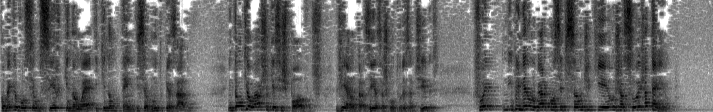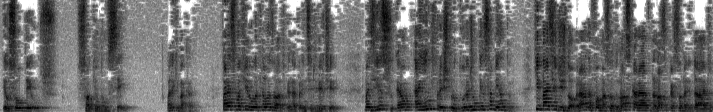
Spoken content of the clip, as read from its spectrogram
Como é que eu vou ser um ser que não é e que não tem? Isso é muito pesado. Então, o que eu acho que esses povos vieram trazer, essas culturas antigas, foi, em primeiro lugar, a concepção de que eu já sou e já tenho. Eu sou Deus, só que eu não sei. Olha que bacana. Parece uma firula filosófica, né, para a gente se divertir. Mas isso é a infraestrutura de um pensamento que vai se desdobrar na formação do nosso caráter, da nossa personalidade,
